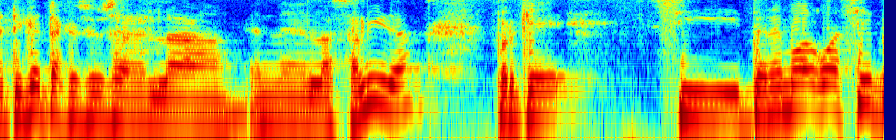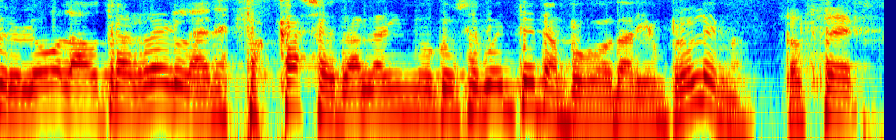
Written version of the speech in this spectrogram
etiqueta que se usa en la, en la salida, porque si tenemos algo así, pero luego la otra regla en estos casos da la misma consecuente, tampoco daría un problema. Entonces,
